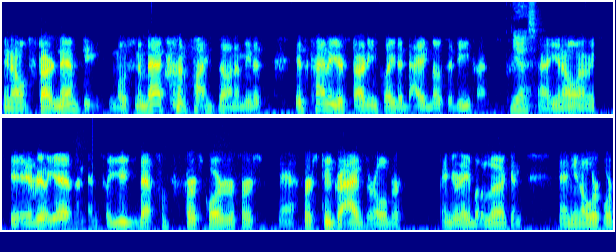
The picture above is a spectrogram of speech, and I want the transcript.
you know, start an empty, motion and back, run wide zone. I mean, it's it's kind of your starting play to diagnose a defense. Yes. Uh, you know, I mean, it, it really is. And, and so you that first quarter, first yeah, first two drives are over, and you're able to look and and you know we're we're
